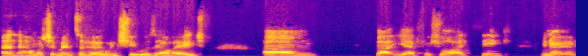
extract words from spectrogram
and how much it meant to her when she was our age. Um, but yeah, for sure, I think you know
